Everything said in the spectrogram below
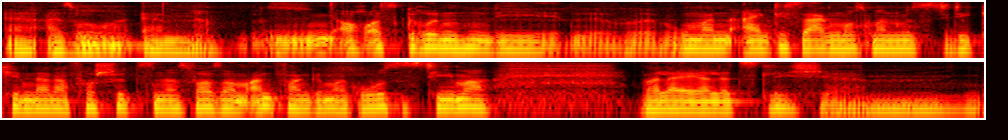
Äh, also oh, ähm, auch aus Gründen, die, wo man eigentlich sagen muss, man müsste die Kinder davor schützen. Das war so am Anfang immer großes Thema, weil er ja letztlich ähm,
